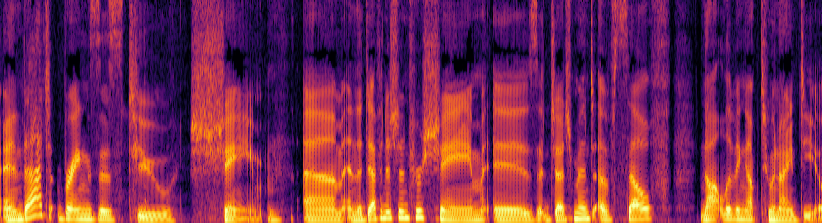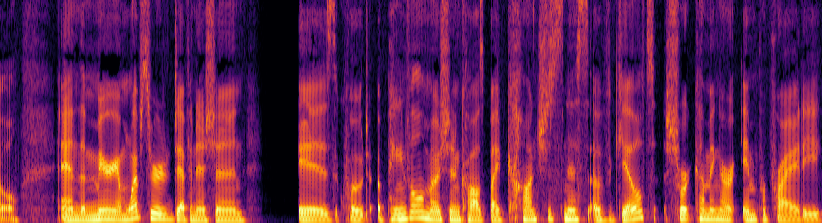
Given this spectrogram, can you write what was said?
And that brings us to shame. Um, and the definition for shame is judgment of self not living up to an ideal. And the Merriam Webster definition is, quote, a painful emotion caused by consciousness of guilt, shortcoming, or impropriety,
